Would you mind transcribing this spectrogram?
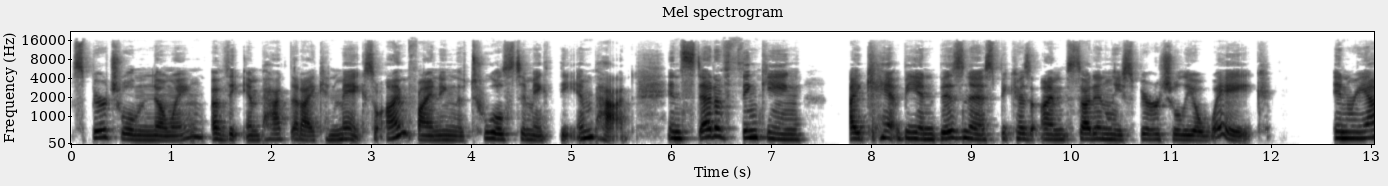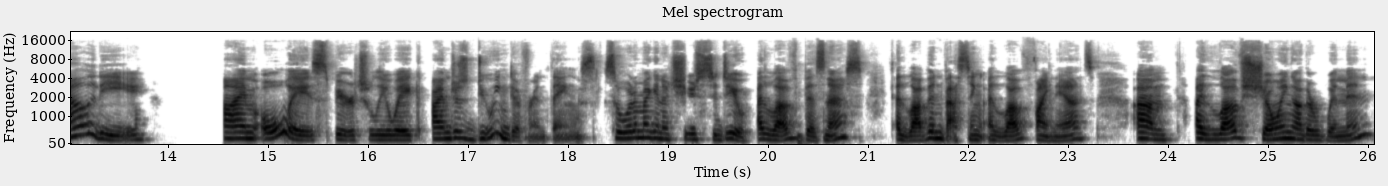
spiritual knowing of the impact that I can make. So I'm finding the tools to make the impact instead of thinking I can't be in business because I'm suddenly spiritually awake. In reality, I'm always spiritually awake. I'm just doing different things. So, what am I going to choose to do? I love business. I love investing. I love finance. Um, I love showing other women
